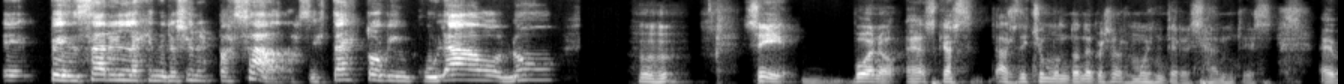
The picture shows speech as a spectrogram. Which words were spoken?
eh, pensar en las generaciones pasadas. ¿Está esto vinculado? ¿No? Sí, bueno, es que has, dicho un montón de cosas muy interesantes. Eh,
